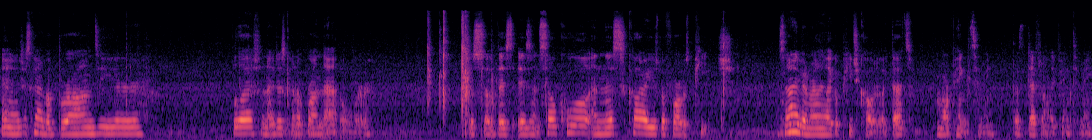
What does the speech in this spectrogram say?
And it's just kind of a bronzier blush, and I just kind of run that over. just so this isn't so cool. And this color I used before was peach. It's not even really like a peach color. Like that's more pink to me. That's definitely pink to me.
